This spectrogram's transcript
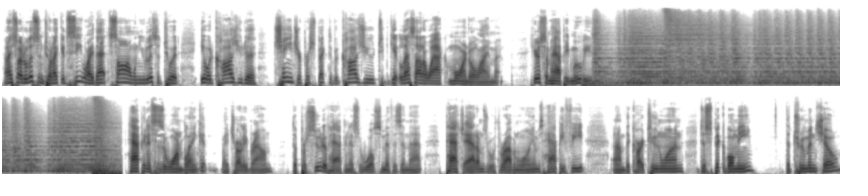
And I started listening to it. I could see why that song, when you listen to it, it would cause you to change your perspective. It cause you to get less out of whack, more into alignment. Here's some happy movies. Happiness is a Warm Blanket by Charlie Brown. The Pursuit of Happiness, Will Smith is in that. Patch Adams with Robin Williams. Happy Feet, um, the cartoon one. Despicable Me, The Truman Show,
